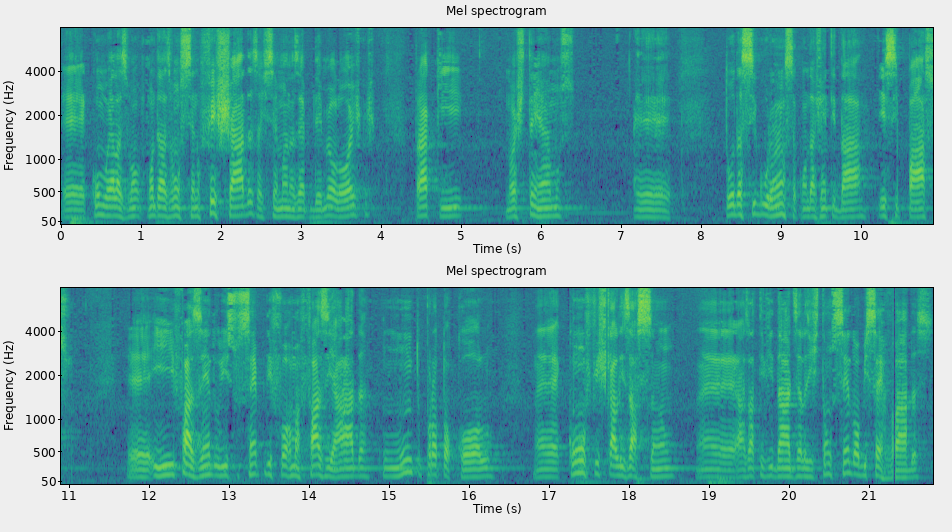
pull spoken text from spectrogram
é, como elas vão, quando elas vão sendo fechadas, as semanas epidemiológicas, para que nós tenhamos é, toda a segurança quando a gente dá esse passo é, e fazendo isso sempre de forma faseada, com muito protocolo, né, com fiscalização. Né, as atividades elas estão sendo observadas.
